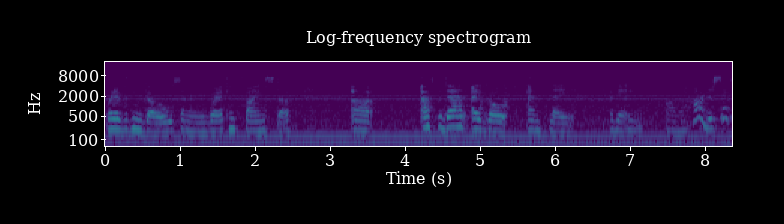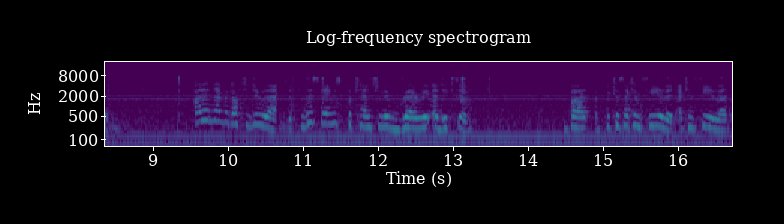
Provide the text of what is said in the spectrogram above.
where everything goes and where I can find stuff uh, after that I go and play a game on a harder setting but I never got to do that this game is potentially very addictive but because I can feel it I can feel that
